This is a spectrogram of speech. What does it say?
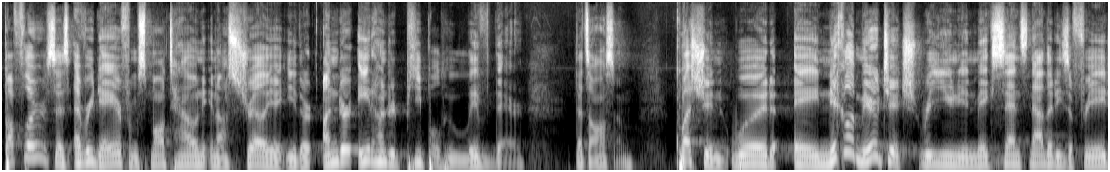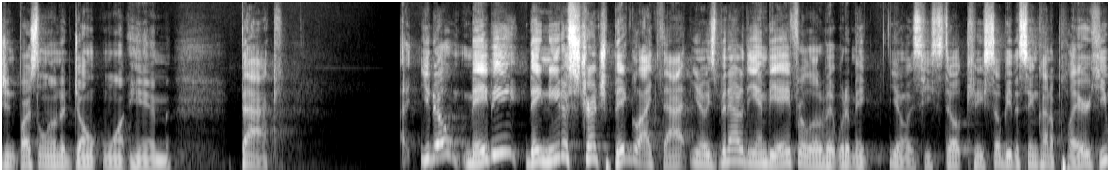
Buffler says every day from a small town in Australia, either under 800 people who lived there. That's awesome. Question Would a Nikola Mirotic reunion make sense now that he's a free agent? Barcelona don't want him back. Uh, You know, maybe they need a stretch big like that. You know, he's been out of the NBA for a little bit. Would it make, you know, is he still, can he still be the same kind of player? He,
